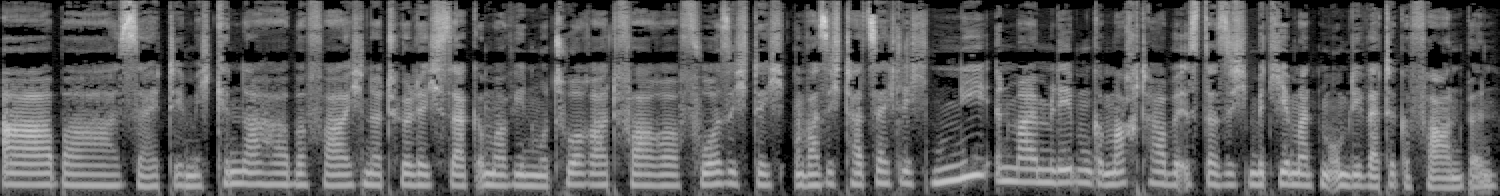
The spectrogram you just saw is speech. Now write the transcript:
Aber seitdem ich Kinder habe, fahre ich natürlich, sag immer wie ein Motorradfahrer, vorsichtig. Und was ich tatsächlich nie in meinem Leben gemacht habe, ist, dass ich mit jemandem um die Wette gefahren bin.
